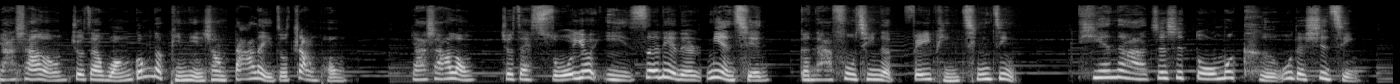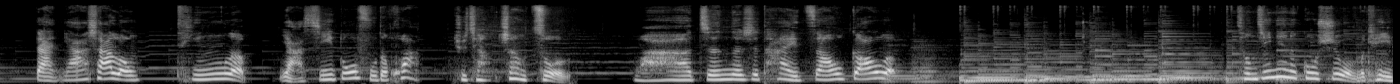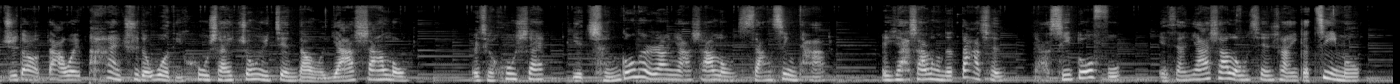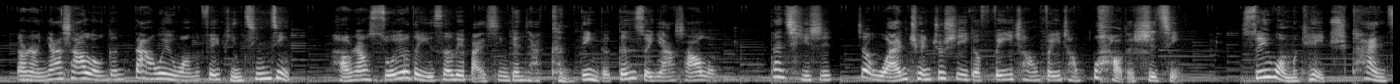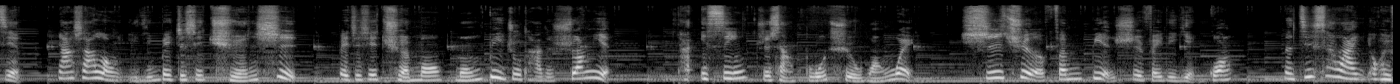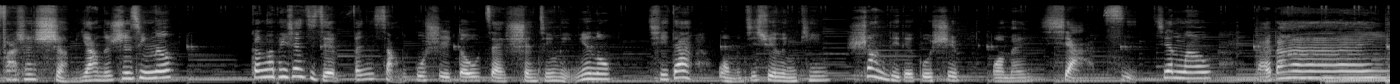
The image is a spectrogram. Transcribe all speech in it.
押沙龙就在王宫的平顶上搭了一座帐篷，押沙龙就在所有以色列的面前跟他父亲的妃嫔亲近。天哪，这是多么可恶的事情！但押沙龙听了亚西多弗的话，就这样照做了。哇，真的是太糟糕了！从今天的故事，我们可以知道，大卫派去的卧底户筛终于见到了亚沙龙，而且户筛也成功的让亚沙龙相信他。而亚沙龙的大臣亚希多弗也向亚沙龙献上一个计谋，要让亚沙龙跟大卫王的妃嫔亲近，好让所有的以色列百姓更加肯定的跟随亚沙龙。但其实这完全就是一个非常非常不好的事情，所以我们可以去看见。押沙龙已经被这些权势、被这些权谋蒙蔽住他的双眼，他一心只想夺取王位，失去了分辨是非的眼光。那接下来又会发生什么样的事情呢？刚刚佩珊姐姐分享的故事都在圣经里面哦，期待我们继续聆听上帝的故事。我们下次见喽，拜拜。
